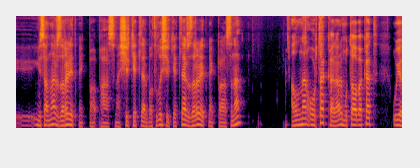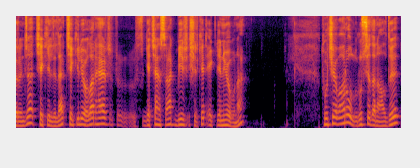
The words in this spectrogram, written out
e, insanlar zarar etmek pahasına, şirketler, batılı şirketler zarar etmek pahasına alınan ortak karar mutabakat uyarınca çekildiler. Çekiliyorlar. Her e, geçen saat bir şirket ekleniyor buna. Tuğçe Varol Rusya'dan aldığı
